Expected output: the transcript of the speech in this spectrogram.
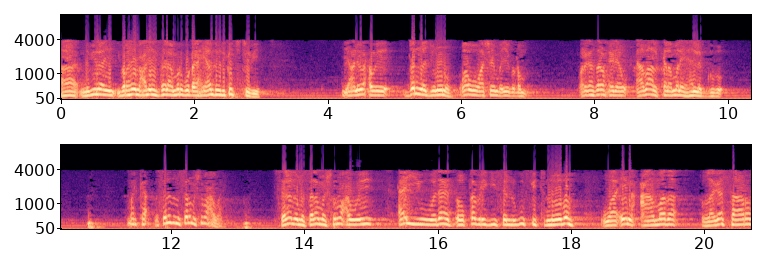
ha nabiyulaahi ibraahim calayhi salaam markuu dhagaxyaantoodii ka jijabiyey yani waxa weye janna junuunu waa wawaasheenba iyago dhanba markaasa waxay dhaheen abaal kale male hala gubo. Marka masaladu masale mashruuca waay. Masaladu masale mashruuca weeye ayu wadaad oo qabrigiisa lagu fitnoobo waa in caamada laga saaro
